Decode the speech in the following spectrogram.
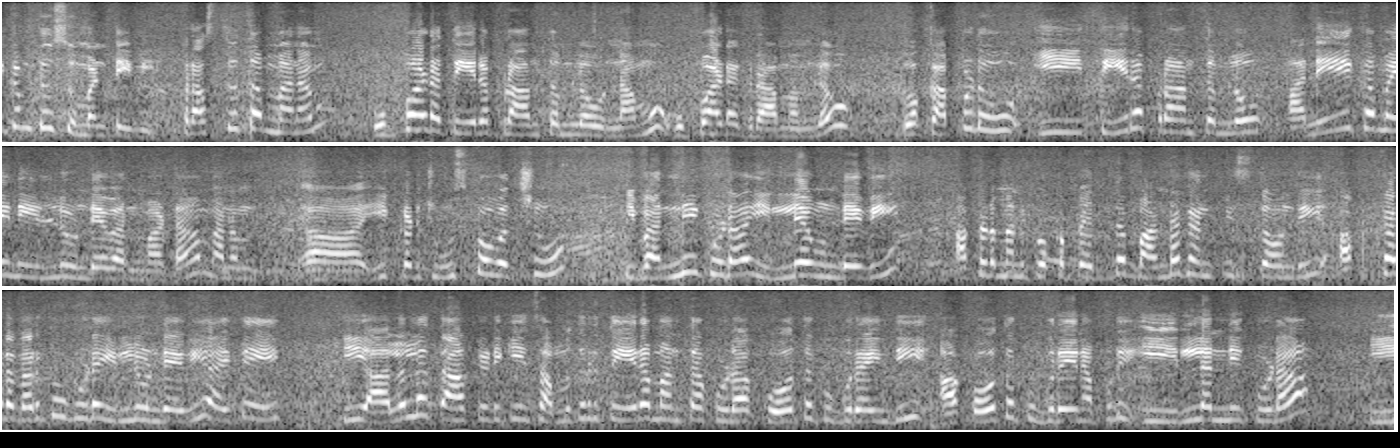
వెల్కమ్ టు సుమన్ టీవీ. ప్రస్తుతం మనం ఉప్పాడ తీర ప్రాంతంలో ఉన్నాము. ఉప్పాడ గ్రామంలో. ఒకప్పుడు ఈ తీర ప్రాంతంలో అనేకమైన ఇళ్ళు ఉండేవన్నమాట. మనం ఇక్కడ చూసుకోవచ్చు. ఇవన్నీ కూడా ఇల్లే ఉండేవి. అక్కడ మనకు ఒక పెద్ద బండ కనిపిస్తోంది. అక్కడ వరకు కూడా ఇల్లు ఉండేవి. అయితే ఈ అలల తాకిడికి సముద్ర తీరం అంతా కూడా కోతకు గురైంది. ఆ కోతకు గురైనప్పుడు ఈ ఇళ్ళన్నీ కూడా ఈ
